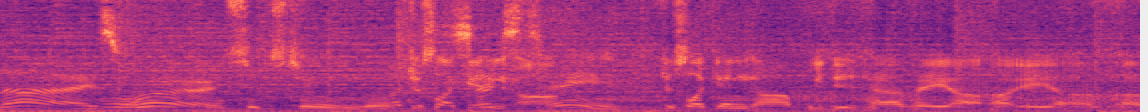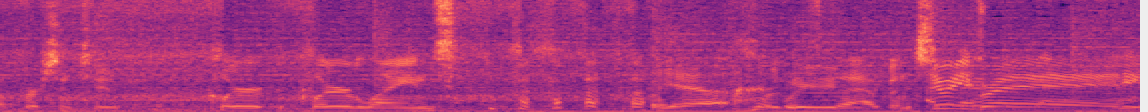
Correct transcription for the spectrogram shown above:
Nice work. 16. But Just like any 16. op, just like any op, we did have a uh, a, a, a person to clear clear lanes Yeah. for this to happen. Chewy brain.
